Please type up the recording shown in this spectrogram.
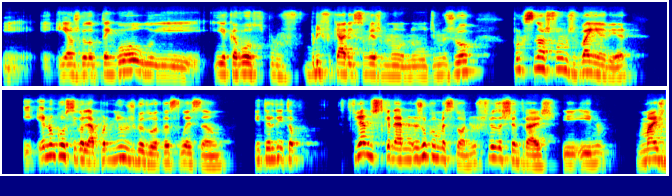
E, e, é um jogador que tem golo e, e acabou-se por verificar isso mesmo no, no último jogo, porque se nós formos bem a ver, eu não consigo olhar para nenhum jogador da seleção e ter dito, tirando se calhar no jogo com o Macedónia, os defesas centrais e, e, mais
